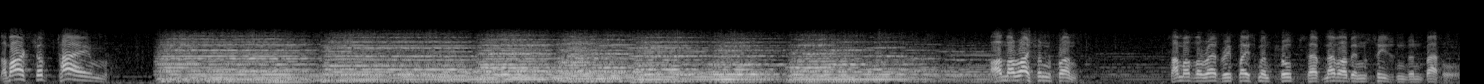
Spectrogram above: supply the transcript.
The March of Time. On the Russian front, some of the Red replacement troops have never been seasoned in battle,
